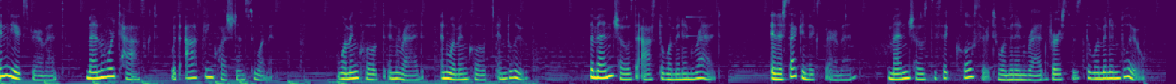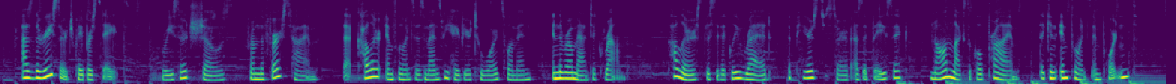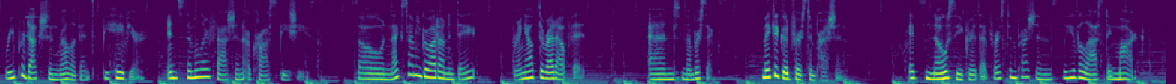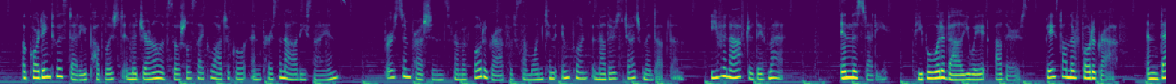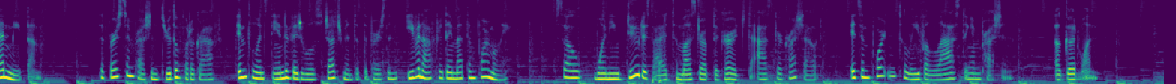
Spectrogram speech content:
In the experiment, men were tasked with asking questions to women, women clothed in red and women clothed in blue. The men chose to ask the women in red in a second experiment, men chose to sit closer to women in red versus the women in blue. As the research paper states, research shows from the first time that color influences men's behavior towards women in the romantic realm. Color, specifically red, appears to serve as a basic, non-lexical prime that can influence important, reproduction relevant behavior in similar fashion across species. So next time you go out on a date, bring out the red outfit. And number six, make a good first impression. It's no secret that first impressions leave a lasting mark. According to a study published in the Journal of Social Psychological and Personality Science, first impressions from a photograph of someone can influence another's judgment of them, even after they've met. In the study, people would evaluate others based on their photograph and then meet them. The first impression through the photograph influenced the individual's judgment of the person even after they met them formally. So when you do decide to muster up the courage to ask your crush out, it's important to leave a lasting impression, a good one.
